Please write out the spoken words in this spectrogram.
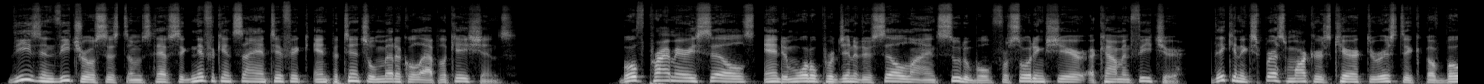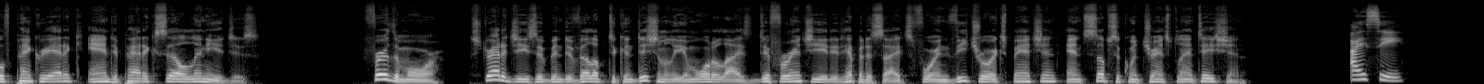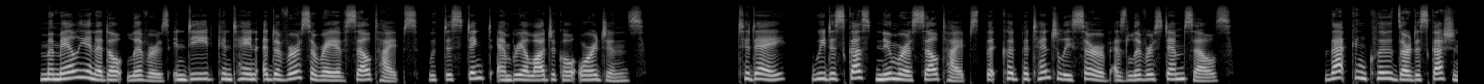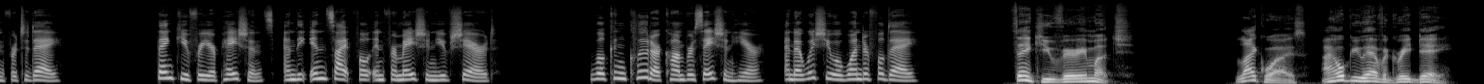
These in vitro systems have significant scientific and potential medical applications. Both primary cells and immortal progenitor cell lines suitable for sorting share a common feature. They can express markers characteristic of both pancreatic and hepatic cell lineages. Furthermore, Strategies have been developed to conditionally immortalize differentiated hepatocytes for in vitro expansion and subsequent transplantation. I see. Mammalian adult livers indeed contain a diverse array of cell types with distinct embryological origins. Today, we discussed numerous cell types that could potentially serve as liver stem cells. That concludes our discussion for today. Thank you for your patience and the insightful information you've shared. We'll conclude our conversation here, and I wish you a wonderful day. Thank you very much. Likewise, I hope you have a great day.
